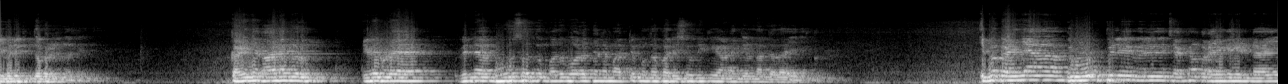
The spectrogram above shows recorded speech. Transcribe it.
ഇവർ പിന്തുടരുന്നത്. കഴിഞ്ഞ കാലങ്ങളും ഇവരുടെ പിന്നെ ഭൂസ്വത്തും അതുപോലെ തന്നെ മറ്റും ഒന്ന് പരിശോധിക്കുകയാണെങ്കിൽ നല്ലതായിരിക്കും. ഇപ്പൊ കഴിഞ്ഞ ഗ്രൂപ്പിൽ ഒരു ചെക്കൻ പറയുകയുണ്ടായി.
